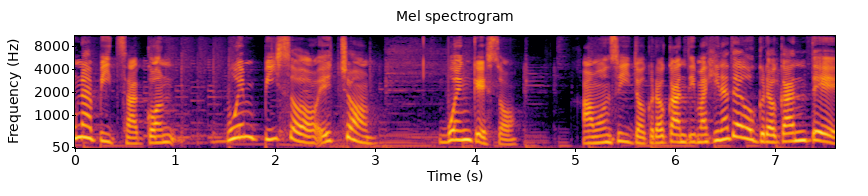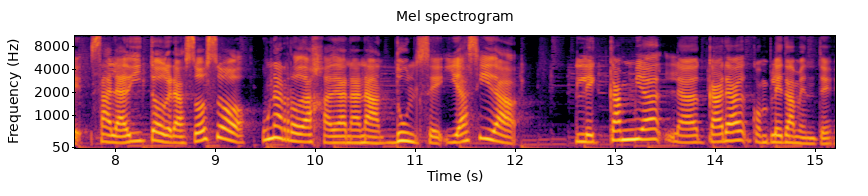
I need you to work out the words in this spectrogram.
una pizza con buen piso hecho, buen queso, jamoncito, crocante. Imagínate algo crocante, saladito, grasoso. Una rodaja de ananá dulce y ácida le cambia la cara completamente.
